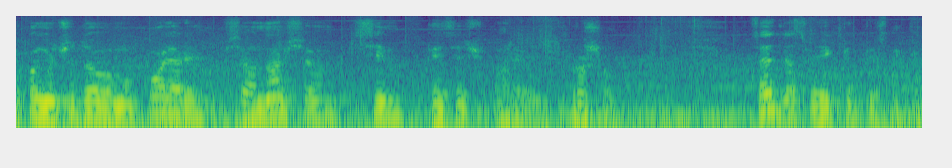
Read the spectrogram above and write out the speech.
Такому чудовому кольорі всього-навсього 7 тисяч гривень. Прошу. Це для своїх підписників.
